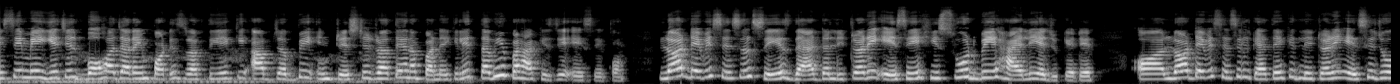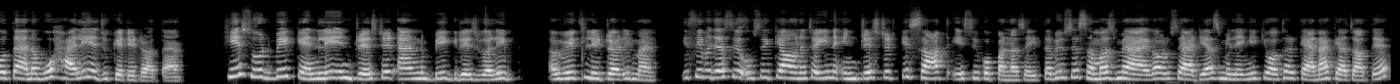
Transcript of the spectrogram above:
ऐसे में ये चीज़ बहुत ज़्यादा इंपॉर्टेंस रखती है कि आप जब भी इंटरेस्टेड रहते हैं ना पढ़ने के लिए, तभी पढ़ा कीजिए ऐसे को। Lord David Cecil says that the literary essay he should be highly educated और लॉर्ड डेविड सेसिल कहते हैं कि लिटरेरी ऐसे जो होता है ना, वो हाईली एजुकेटेड रहता है। He should be keenly interested and be gradually with literary man इसी वजह से उसे क्या होना चाहिए ना इंटरेस्टेड के साथ एसी को पढ़ना चाहिए, तभी उसे समझ में आएगा और उसे आइडियाज़ मिलेंगे कि ऑथर कहना क्या चाहते हैं।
